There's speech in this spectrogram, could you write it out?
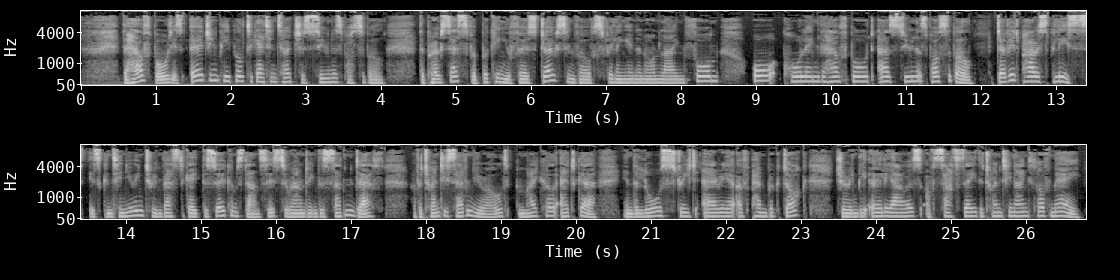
The Health Board is urging people to get in touch as soon as possible. The process for booking your first dose involves filling in an online form or calling the Health Board as soon as possible. Dyfed-Powys Police is continuing to investigate the circumstances surrounding the sudden death of a 27 year old Michael Edgar in the Laws Street area of Pembroke Dock during the early hours of Saturday, the 29th of May.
